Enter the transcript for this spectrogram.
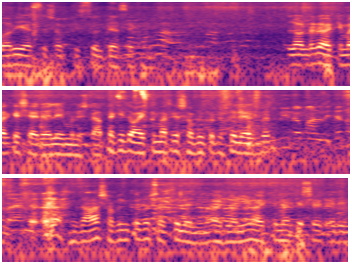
বড়ি আছে সব কিছু চলতে আছে এখন। লন্ডনে ওয়াইটি মার্কেট শেয়ার হলে এই আপনি কিন্তু ওয়াইটি মার্কেট শপিং করতে চলে আসবেন। যারা শপিং করবেন, সব চলে আসবেন। লন্ডনে ওয়াইটি মার্কেট শেয়ার হলে এই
